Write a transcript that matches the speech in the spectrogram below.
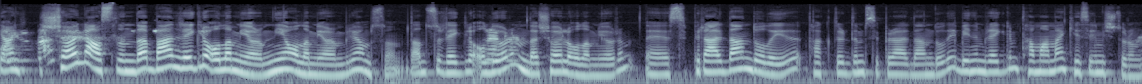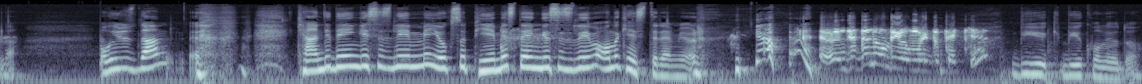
Yani yüzden şöyle aslında ben regle olamıyorum. Niye olamıyorum biliyor musun? Daha doğrusu regle oluyorum da şöyle olamıyorum. Ee, spiralden dolayı, taktırdığım spiralden dolayı benim reglim tamamen kesilmiş durumda. O yüzden kendi dengesizliğim mi yoksa PMS dengesizliği mi onu kestiremiyorum. E, önceden oluyor muydu peki? büyük büyük oluyordu.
